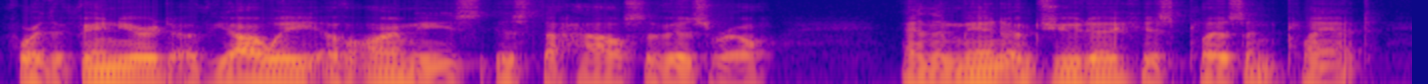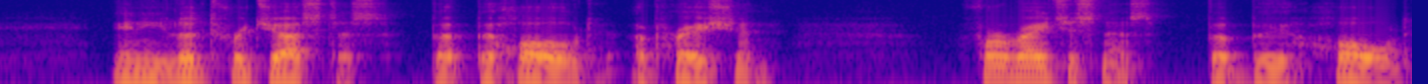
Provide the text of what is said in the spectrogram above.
For the vineyard of Yahweh of armies is the house of Israel and the men of Judah his pleasant plant. And he looked for justice, but behold, oppression, for righteousness, but behold,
